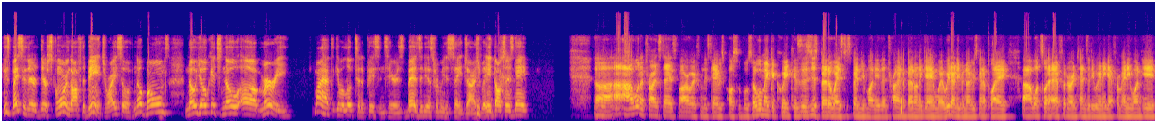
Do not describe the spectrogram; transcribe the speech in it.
he's basically they're they're scoring off the bench, right? So if no Bones, no Jokic no uh, Murray, might have to give a look to the Pistons here, as bad as it is for me to say, Josh. But any thoughts on this game? Uh, I, I want to try and stay as far away from this game as possible. So we'll make it quick because there's just better ways to spend your money than trying to bet on a game where we don't even know who's going to play, uh, what sort of effort or intensity we're going to get from anyone here.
